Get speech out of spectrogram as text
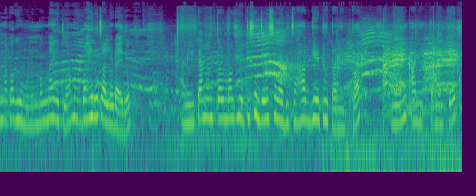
नका घेऊ म्हणून. मग नाही घेतला. मग बाहेरच आलो डायरेक्ट आणि त्यानंतर मग ही होती संजय सवादीचा हा गेट होता नेमका. मेन आणि त्यानंतर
